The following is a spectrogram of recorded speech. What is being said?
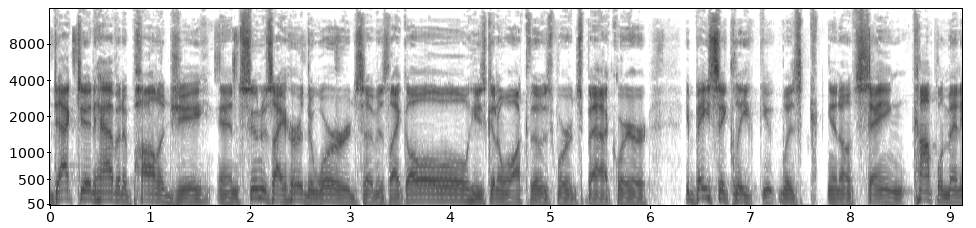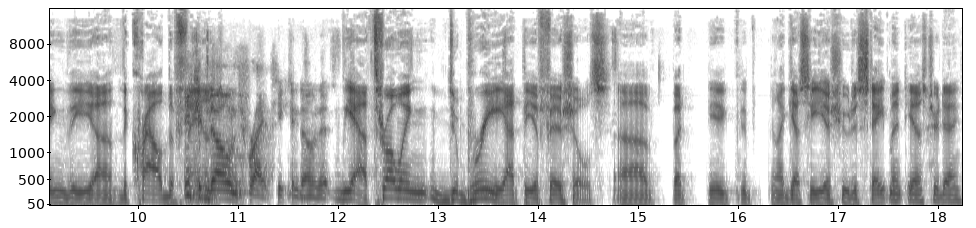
Dak did have an apology, and as soon as I heard the words, I was like, "Oh, he's going to walk those words back." Where he basically was, you know, saying complimenting the uh, the crowd, the fans. He condoned, right? He condoned it. Yeah, throwing debris at the officials. Uh, but he, I guess he issued a statement yesterday.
